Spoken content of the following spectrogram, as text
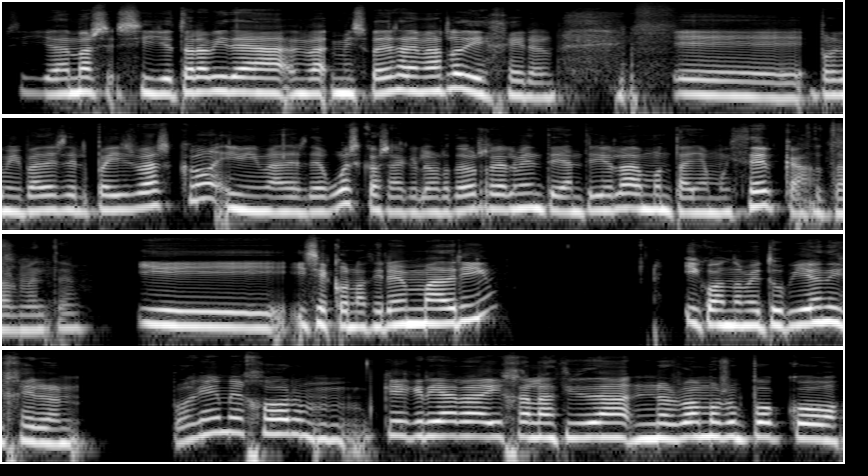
Sí, y además, sí, yo toda la vida, mis padres además lo dijeron, eh, porque mi padre es del País Vasco y mi madre es de Huesca, o sea que los dos realmente han tenido la montaña muy cerca. Totalmente. Y, y se conocieron en Madrid y cuando me tuvieron dijeron, ¿por qué mejor que criar a hija en la ciudad nos vamos un poco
